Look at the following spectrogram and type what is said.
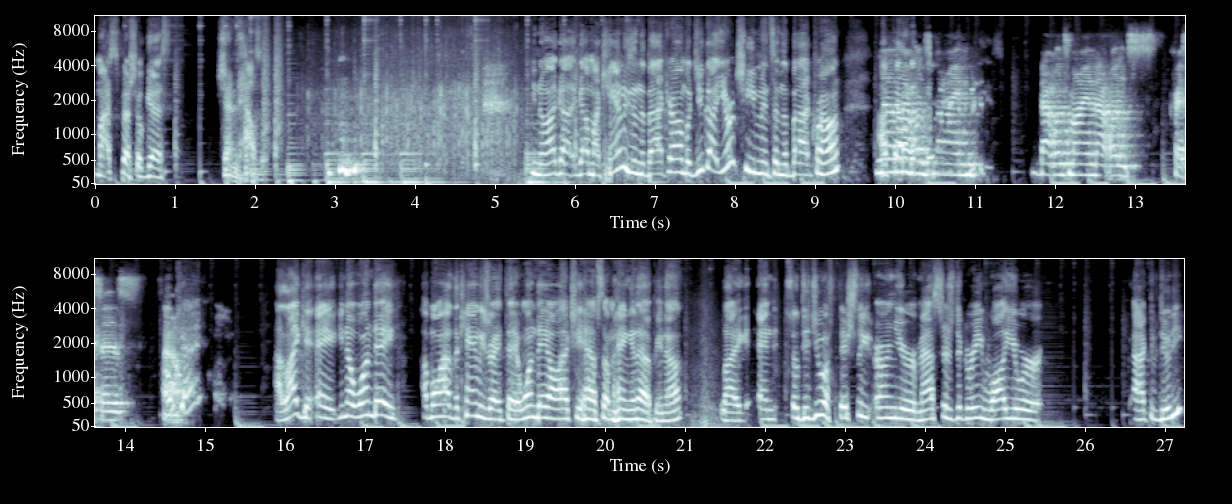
my special guest, Shannon Hauser. you know, I got got my camis in the background, but you got your achievements in the background. No, that one's mine. That one's mine. That one's Chris's. So. Okay. I like it. Hey, you know, one day I won't have the camis right there. One day I'll actually have something hanging up, you know? Like, and so did you officially earn your master's degree while you were active duty?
